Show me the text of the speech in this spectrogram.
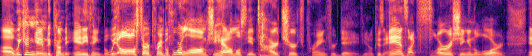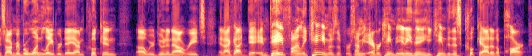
uh, we couldn't get him to come to anything. But we all started praying. Before long, she had almost the entire church praying for Dave, you know, because Ann's like flourishing in the Lord. And so I remember one Labor Day, I'm cooking. Uh, we were doing an outreach. And I got Dave, and Dave finally came. It was the first time he ever came to anything. He came to this cookout at a park.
